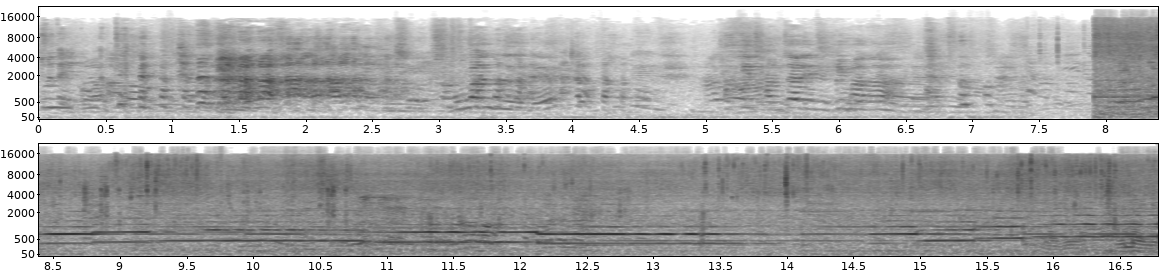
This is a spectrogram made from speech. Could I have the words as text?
단투될 것 같아. 뭐 만드는데? 밖에 잠자리 되기만 하. 어머니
